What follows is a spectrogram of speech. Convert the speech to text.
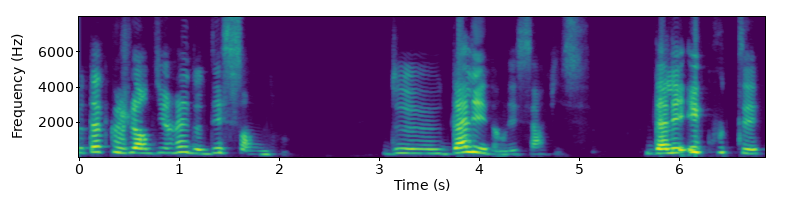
peut-être que je leur dirais de descendre, de d'aller dans les services, d'aller écouter,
